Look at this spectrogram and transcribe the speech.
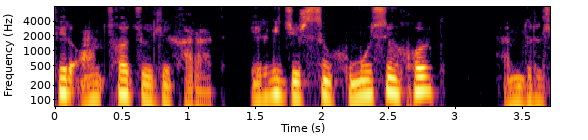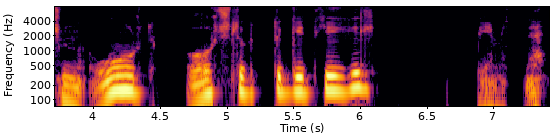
тэр онцгой зүйлийг хараад эргэж ирсэн хүмүүсийн хувьд амьдрал нь үрд өөрчлөгддөг гэдгийг л би мэднэ.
